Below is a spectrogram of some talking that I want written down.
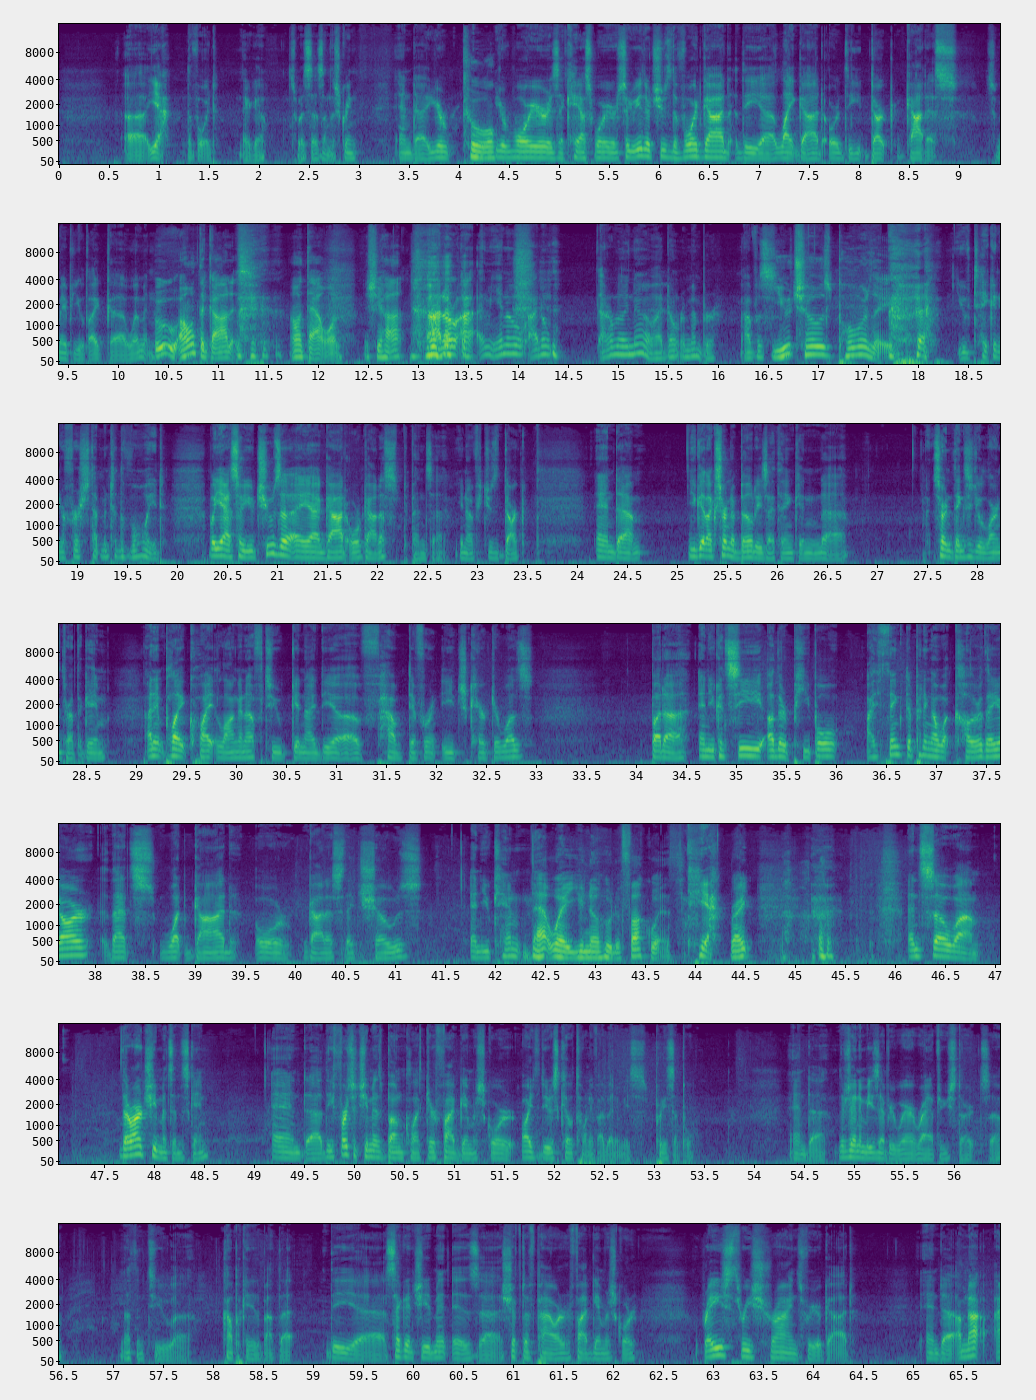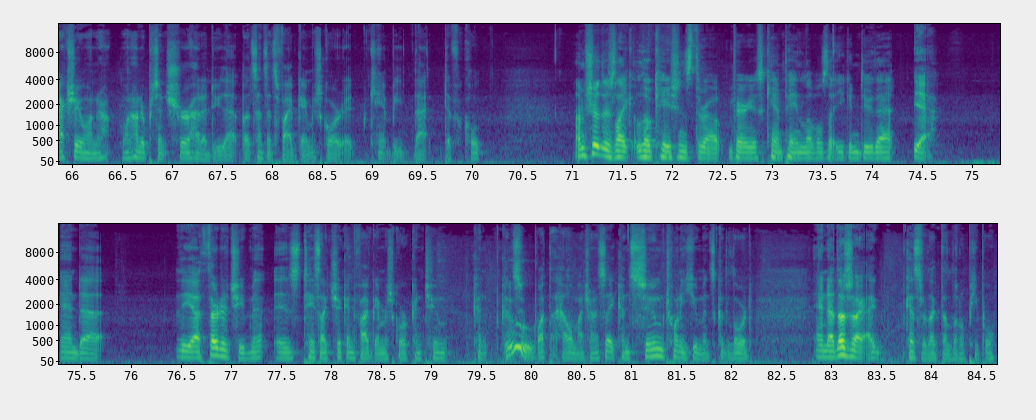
Uh, yeah, the Void. There you go. That's what it says on the screen. And uh, your cool. your warrior is a Chaos Warrior. So you either choose the Void God, the uh, Light God, or the Dark Goddess. So maybe you like uh, women. Ooh, I want the goddess. I want that one. Is she hot? I don't. I, you know, I don't. I don't really know. I don't remember. I was. You chose poorly. You've taken your first step into the void. But yeah, so you choose a, a, god or goddess. Depends. Uh, you know, if you choose the dark, and um, you get like certain abilities, I think, and uh, certain things that you learn throughout the game. I didn't play it quite long enough to get an idea of how different each character was. But uh, and you can see other people. I think depending on what color they are, that's what god or goddess they chose, and you can. that way you know who to fuck with, Yeah, right? And so um, there are achievements in this game. And uh, the first achievement is Bone Collector, 5 gamer score. All you have to do is kill 25 enemies. Pretty simple. And uh, there's enemies everywhere right after you start, so nothing too uh, complicated about that. The uh, second achievement is uh, Shift of Power, 5 gamer score. Raise 3 shrines for your god. And uh, I'm not actually 100% sure how to do that, but since it's 5 gamer score, it can't be that difficult. I'm sure there's like locations throughout various campaign levels that you can do that. Yeah, and uh, the uh, third achievement is taste like chicken, five gamer score, consume. Con- cons- Ooh. what the hell am I trying to say? Consume twenty humans. Good lord. And uh, those are, I guess, they're like the little people.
